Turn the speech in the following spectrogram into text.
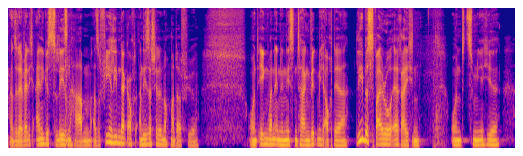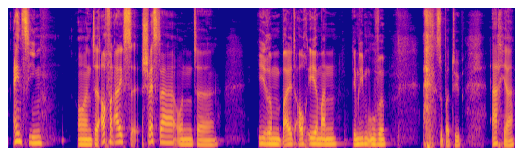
Also da werde ich einiges zu lesen haben. Also vielen lieben Dank auch an dieser Stelle nochmal dafür. Und irgendwann in den nächsten Tagen wird mich auch der liebe Spyro erreichen und zu mir hier einziehen. Und äh, auch von Alex Schwester und äh, ihrem bald auch Ehemann, dem lieben Uwe. super Typ. Ach ja,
